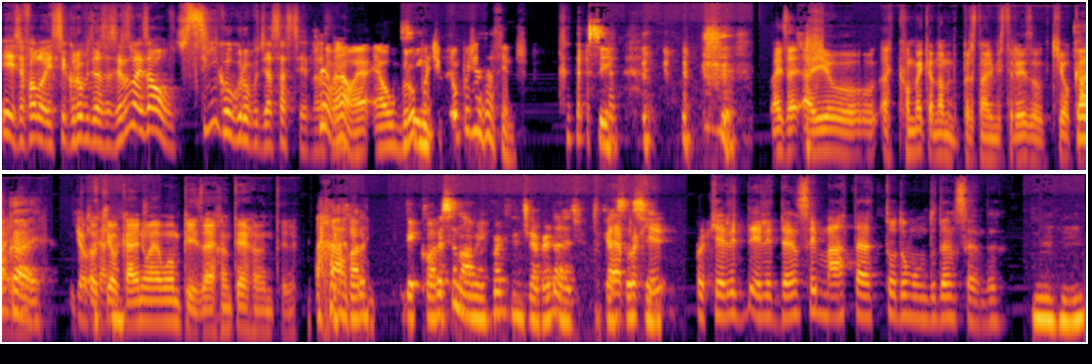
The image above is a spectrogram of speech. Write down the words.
E você falou esse grupo de assassinos, mas é um cinco grupos de assassinos. Não, né? não, é, é o grupo Sim. de grupos de assassinos. Sim. Mas aí- aí o. Como é que é o nome do personagem misterioso? O Kyokai. né? Kyokai. O Kyokai. Kyokai não é One Piece, é Hunter x Hunter. Decora, decora esse nome, é importante, é verdade. Porque É, assassino. porque, porque ele, ele dança e mata todo mundo dançando. Uhum.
